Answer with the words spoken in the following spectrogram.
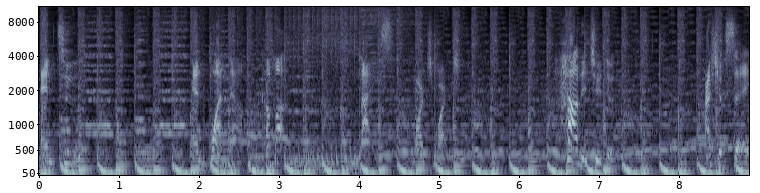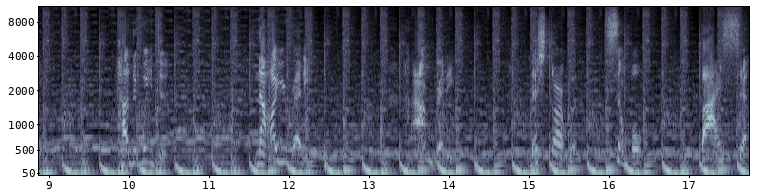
And two. And one now. Come up. Nice. March, march. How did you do? I should say, how did we do? Now, are you ready? I'm ready. Let's start with simple bicep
